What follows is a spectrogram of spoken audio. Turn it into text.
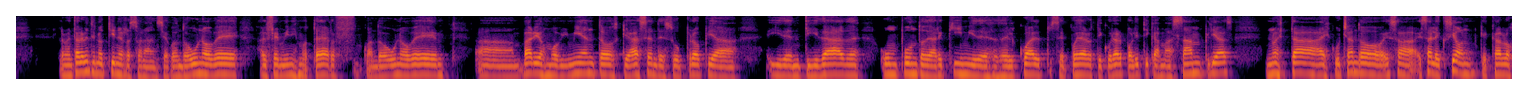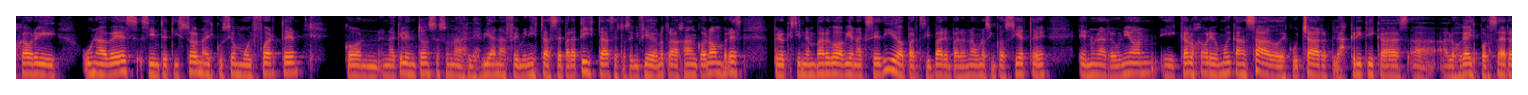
lamentablemente no tiene resonancia. Cuando uno ve al feminismo TERF, cuando uno ve varios movimientos que hacen de su propia identidad un punto de Arquímedes desde el cual se puede articular políticas más amplias, no está escuchando esa, esa lección que Carlos Jauregui una vez sintetizó en una discusión muy fuerte con en aquel entonces unas lesbianas feministas separatistas, esto significa que no trabajaban con hombres, pero que sin embargo habían accedido a participar en Paraná 157 en una reunión. Y Carlos Jauregui muy cansado de escuchar las críticas a, los gays por ser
